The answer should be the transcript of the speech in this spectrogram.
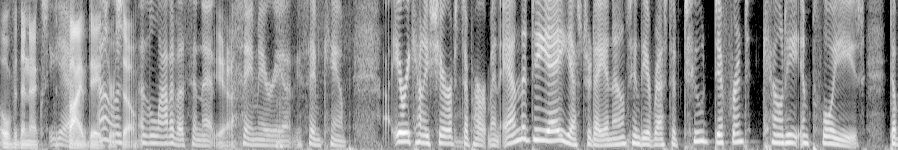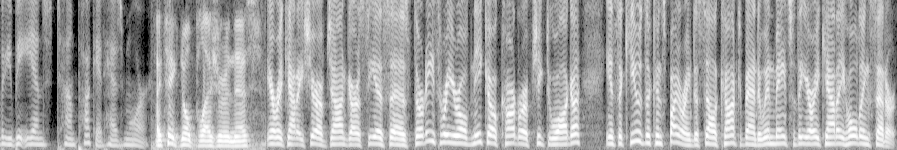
over the next yeah. five days oh, or so. A lot of us in that yeah. same area, same camp. Uh, Erie County Sheriff's Department and the DA yesterday announcing the arrest of two different county employees. WBEN's Tom Puckett has more. I take no pleasure in this. Erie County Sheriff John Garcia says 33 year old Nico Carter of Cheektowaga is accused of conspiring to sell contraband to inmates at the Erie County Holding Center.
